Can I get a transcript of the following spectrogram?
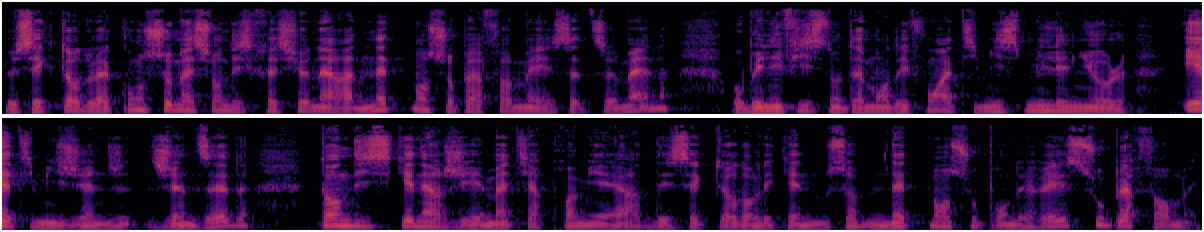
le secteur de la consommation discrétionnaire a nettement surperformé cette semaine, au bénéfice notamment des fonds Atimis Millennial et Atimis Gen, Z, tandis qu'énergie et matières premières, des secteurs dans lesquels nous sommes nettement sous-pondérés, sous-performaient.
